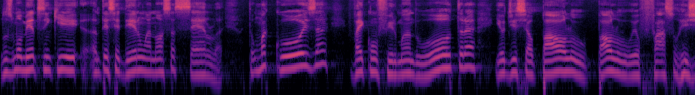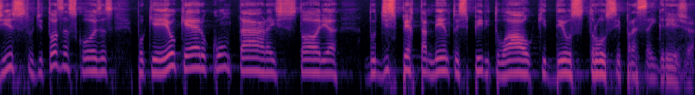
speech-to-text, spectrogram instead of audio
nos momentos em que antecederam a nossa célula. Então, uma coisa vai confirmando outra. Eu disse ao Paulo: Paulo, eu faço registro de todas as coisas, porque eu quero contar a história do despertamento espiritual que Deus trouxe para essa igreja.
